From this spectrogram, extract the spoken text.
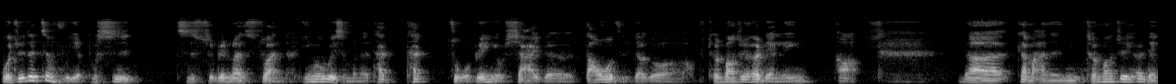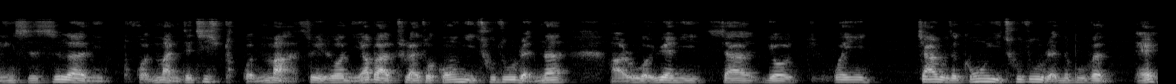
我觉得政府也不是是随便乱算的，因为为什么呢？它它左边有下一个刀子，叫做囤房税二点零啊。那干嘛呢？你囤房税二点零实施了，你囤嘛，你就继续囤嘛。所以说，你要不要出来做公益出租人呢？啊，如果愿意加有万一。加入这公益出租人的部分，哎，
